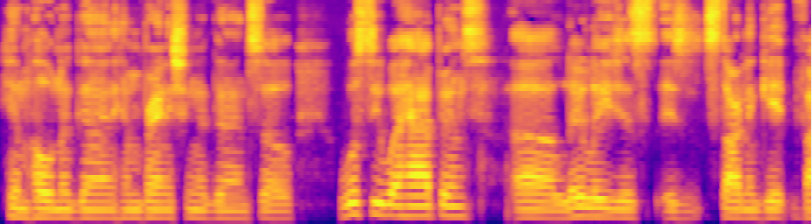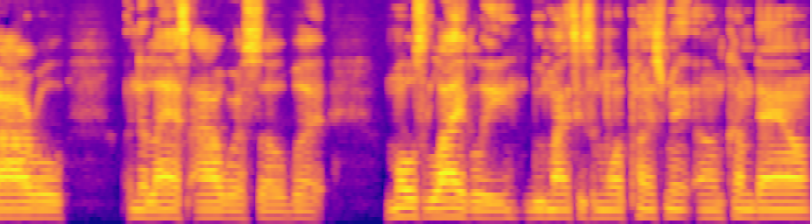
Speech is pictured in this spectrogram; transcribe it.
Him holding a gun, him brandishing a gun. So we'll see what happens. Uh, literally just is starting to get viral in the last hour or so, but most likely we might see some more punishment um, come down.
